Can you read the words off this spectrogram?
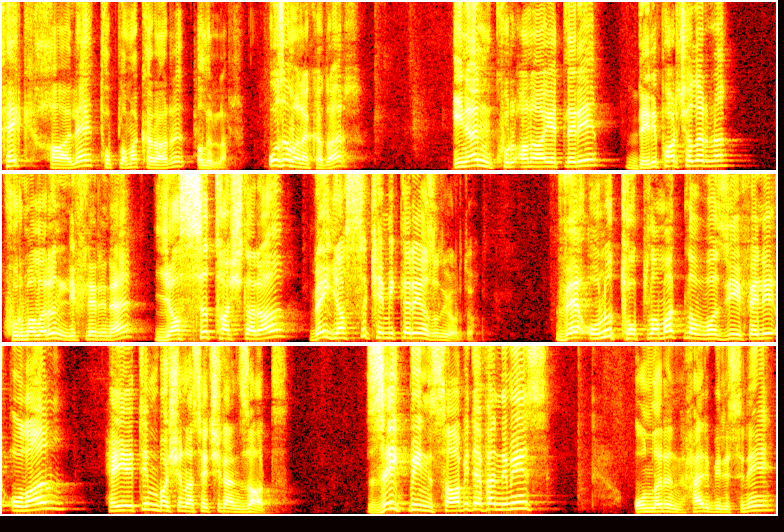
tek hale toplama kararı alırlar. O zamana kadar inen Kur'an ayetleri deri parçalarına, hurmaların liflerine, yassı taşlara ve yassı kemiklere yazılıyordu. Ve onu toplamakla vazifeli olan heyetin başına seçilen zat Zeyd bin Sabit Efendimiz onların her birisini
